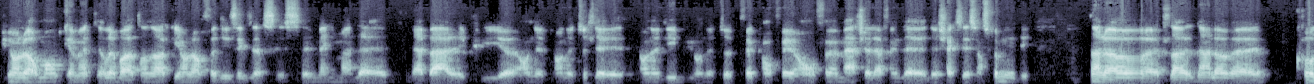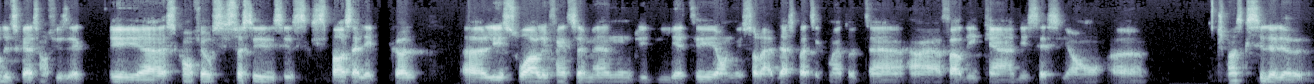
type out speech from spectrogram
Puis on leur montre comment tenir le bâton de hockey. On leur fait des exercices, le maniement de la, balle. Et puis euh, on, a, on, a tout on a des buts, on a tout. Fait qu'on fait, on fait un match à la fin de, chaque session. C'est comme dans leur, euh, dans leur cours d'éducation physique. Et euh, ce qu'on fait aussi, ça, c'est ce qui se passe à l'école. Euh, les soirs, les fins de semaine, puis l'été, on est sur la place pratiquement tout le temps à faire des camps, des sessions. Euh, je pense que c'est le,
